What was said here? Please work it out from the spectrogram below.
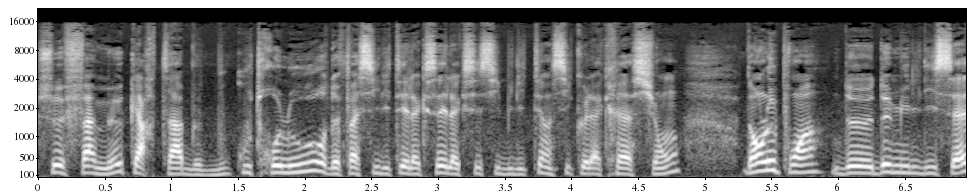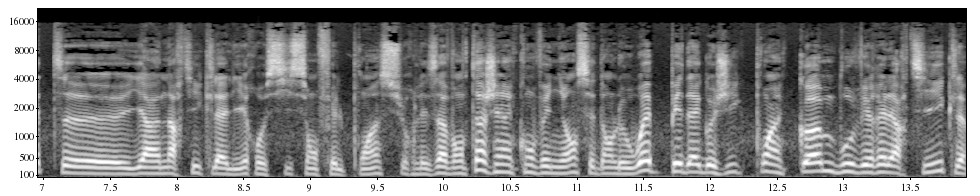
ce fameux cartable beaucoup trop lourd, de faciliter l'accès, l'accessibilité ainsi que la création. Dans le point de 2017, euh, il y a un article à lire aussi si on fait le point sur les avantages et inconvénients. C'est dans le webpédagogique.com, vous verrez l'article.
